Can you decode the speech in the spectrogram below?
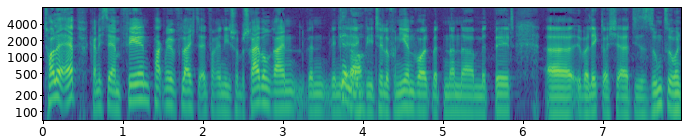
tolle App, kann ich sehr empfehlen. Packen wir vielleicht einfach in die Beschreibung rein, wenn, wenn genau. ihr irgendwie telefonieren wollt miteinander mit Bild. Äh, überlegt euch äh, dieses Zoom zu holen.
